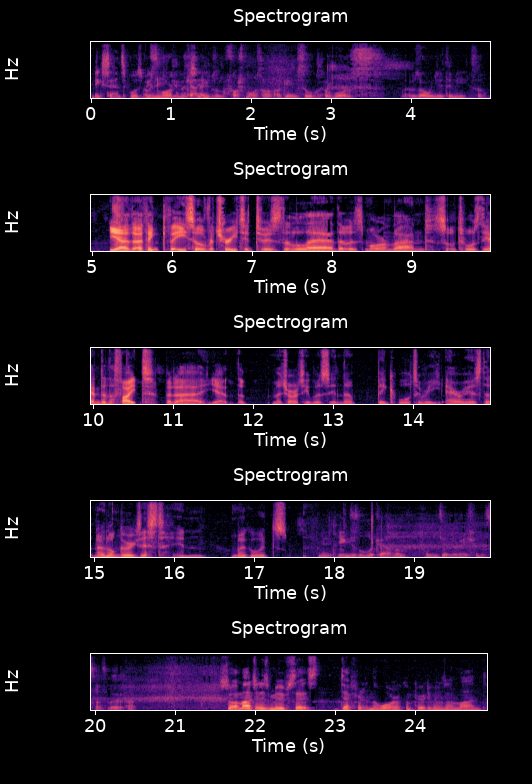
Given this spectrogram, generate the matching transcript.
Makes sense, supposed to be Obviously, Lord the of the mechanic Sea. was on the first Monster Hunter game, so it was it was all new to me. So Yeah, I think that he sort of retreated to his little lair that was more on land, sort of towards the end of the fight. But uh, yeah, the majority was in the big watery areas that no longer exist in Moga Woods. yeah, you can just look at them in generations. That's about it. So imagine his moveset's different in the water compared to when he's on land.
